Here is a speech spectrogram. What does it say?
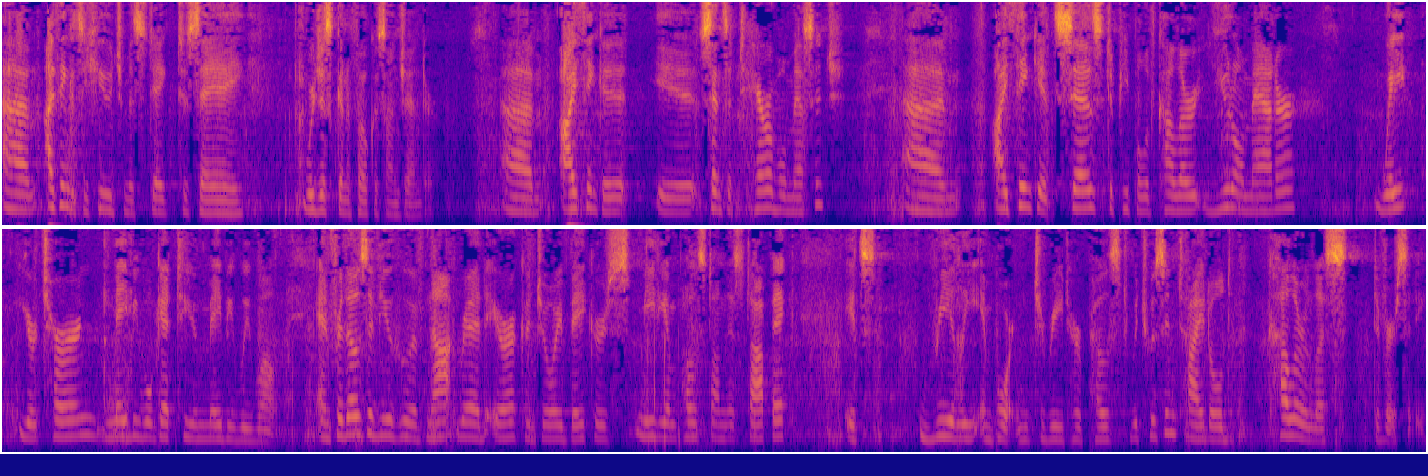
um, I think it's a huge mistake to say we're just going to focus on gender. Um, I think it, it, sends a terrible message. Um, I think it says to people of color, you don't matter. Wait your turn. Maybe we'll get to you, maybe we won't. And for those of you who have not read Erica Joy Baker's Medium post on this topic, it's really important to read her post, which was entitled Colorless Diversity.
